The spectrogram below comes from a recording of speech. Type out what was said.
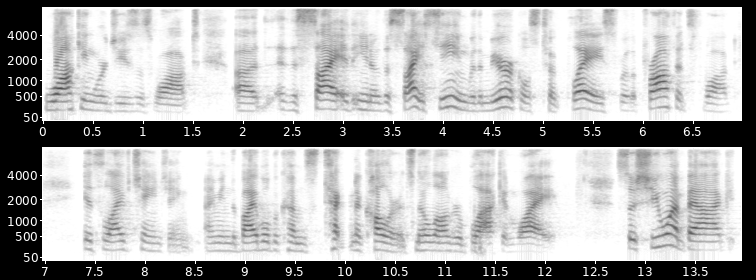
Walking where jesus walked uh, the sight you know the sight seeing where the miracles took place where the prophets walked it's life changing i mean the bible becomes technicolor. It's no longer black and white. So she went back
